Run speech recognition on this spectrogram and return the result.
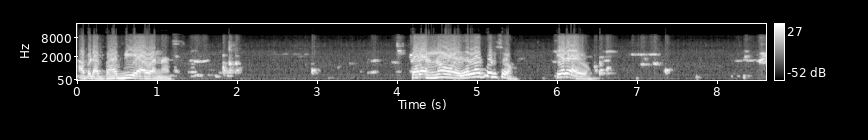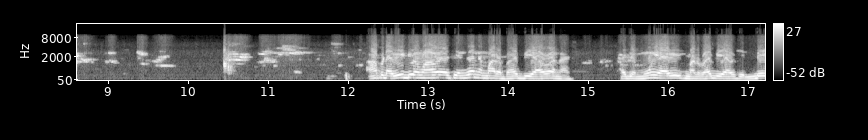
આપણા ભાભી આવવાના છે. કરણ ન હોય જલા પડશો. ક્યારે આવ્યો? આપડા વીડિયો માં આવે છે ને મારા ભાભી આવવાના છે. એટલે હું આવીશ, મારા ભાભી આવશે, બે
